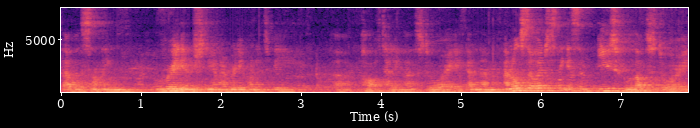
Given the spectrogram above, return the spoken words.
that was something really interesting, and I really wanted to be uh, part of telling that story. And, um, and also, I just think it's a beautiful love story.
